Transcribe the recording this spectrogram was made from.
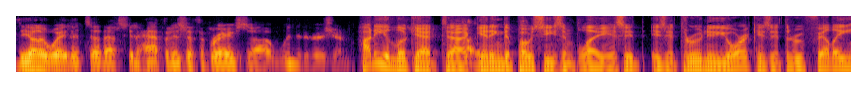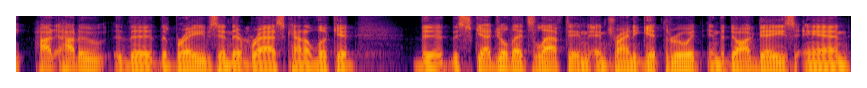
the only way that uh, that's going to happen is if the Braves uh, win the division. How do you look at uh, getting to postseason play? Is it is it through New York? Is it through Philly? How how do the the Braves and their brass kind of look at the the schedule that's left and, and trying to get through it in the dog days and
